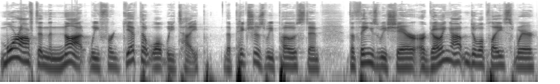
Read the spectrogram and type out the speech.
More often than not, we forget that what we type, the pictures we post, and the things we share are going out into a place where,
